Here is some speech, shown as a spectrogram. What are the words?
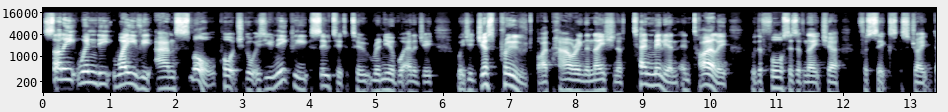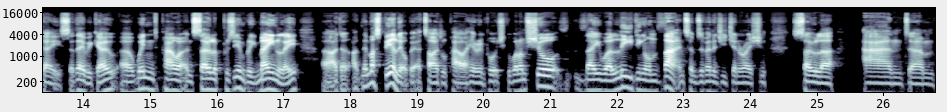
Sunny, windy, wavy, and small, Portugal is uniquely suited to renewable energy, which it just proved by powering the nation of 10 million entirely with the forces of nature for six straight days. So there we go. Uh, wind power and solar, presumably mainly. Uh, I don't. I, there must be a little bit of tidal power here in Portugal, but I'm sure they were leading on that in terms of energy generation, solar and um,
